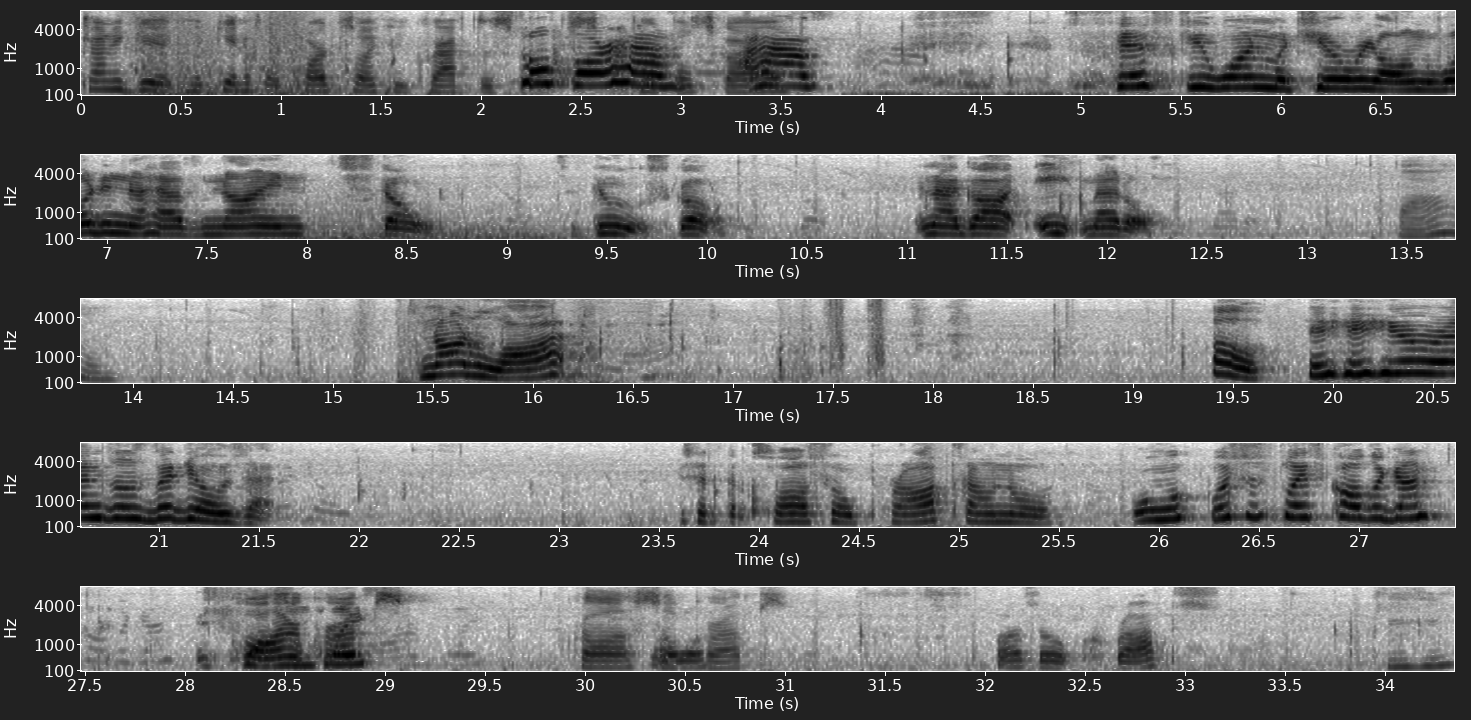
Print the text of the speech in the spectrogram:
Trying to get mechanical parts so I can craft this So far, I have. I have 51 material and wood, and I have nine stone. So, dude, let's go. And I got eight metal. Wow. It's not a lot. Oh, he- he- here Enzo's video is at. Is it the Colossal Crops? I don't know. Oh, what's this place called again? It's Colossal crops. Colossal crops. Colossal Crops. Mm-hmm.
